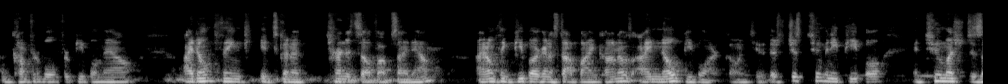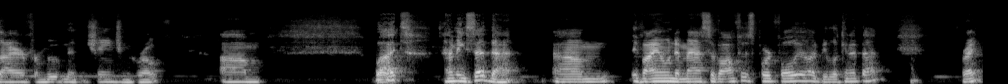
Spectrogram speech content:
uncomfortable for people now. I don't think it's going to turn itself upside down. I don't think people are going to stop buying condos. I know people aren't going to. There's just too many people and too much desire for movement and change and growth. Um, but having said that, um, if I owned a massive office portfolio, I'd be looking at that, right?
